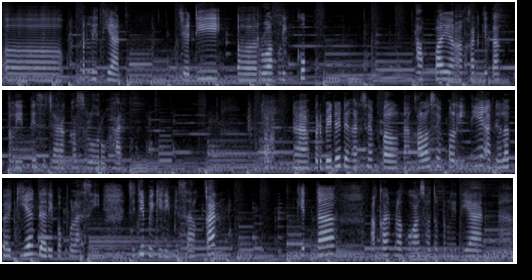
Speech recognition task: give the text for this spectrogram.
uh, penelitian. Jadi uh, ruang lingkup apa yang akan kita teliti secara keseluruhan. Nah, berbeda dengan sampel. Nah, kalau sampel ini adalah bagian dari populasi. Jadi begini, misalkan kita akan melakukan suatu penelitian. Nah,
